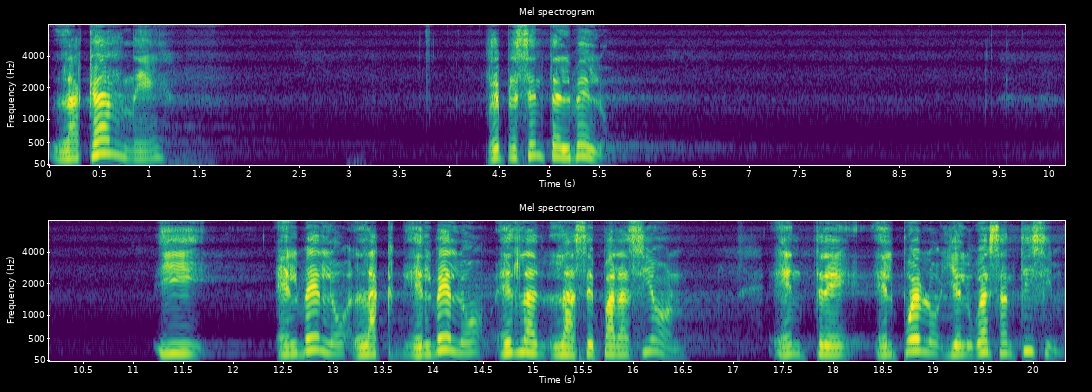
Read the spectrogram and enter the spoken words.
La carne representa el velo. Y el velo, el velo es la, la separación entre el pueblo y el lugar santísimo.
